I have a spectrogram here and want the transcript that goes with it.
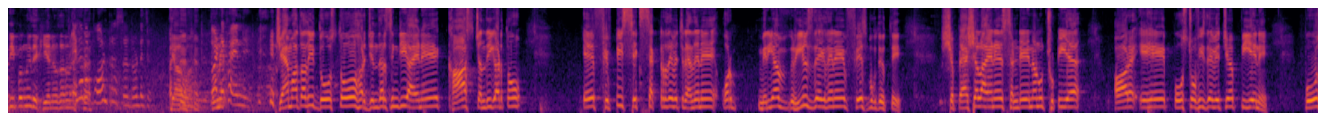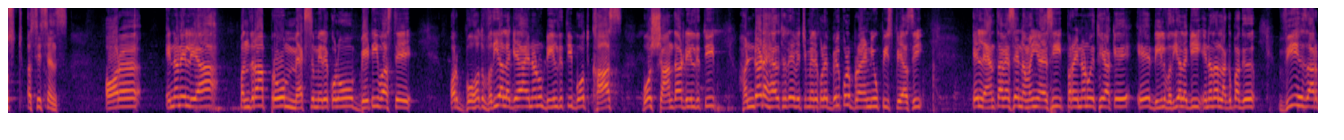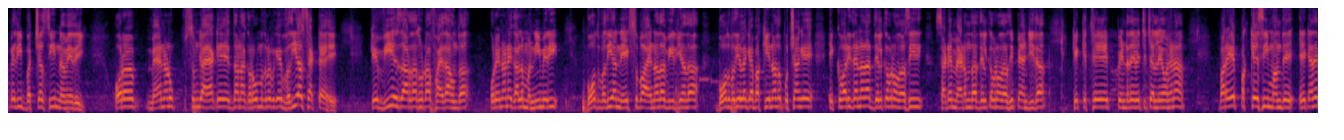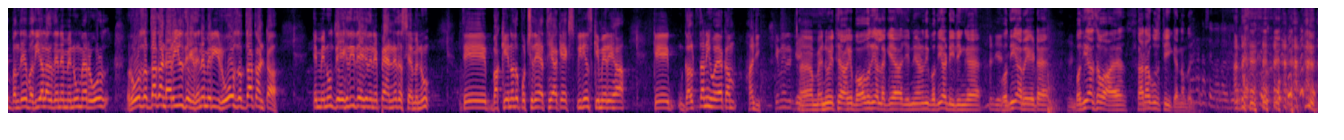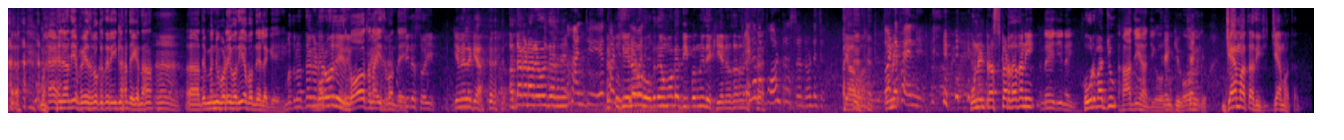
ਦੀਪਕ ਨੂੰ ਹੀ ਦੇਖੀ ਜਾਂਦੇ ਹੋ ਸਾਰਾ ਇਹਨਾਂ ਦਾ ਬਹੁਤ ਇੰਟਰਸਟ ਹੈ ਤੁਹਾਡੇ ਚ। ਕੀ ਬਾਤ ਤੁਹਾਡੇ ਫੈਨ ਨੇ। ਜੈ ਮਾਤਾ ਦੀ ਦੋਸਤੋ ਹਰਜਿੰਦਰ ਸਿੰਘ ਜੀ ਆਏ ਨੇ ਖਾਸ ਚੰਡੀਗੜ੍ਹ ਤੋਂ। ਇਹ 56 ਸੈਕਟਰ ਦੇ ਵਿੱਚ ਰਹਿੰਦੇ ਨੇ ਔਰ ਮੇਰੀਆਂ ਰੀਲਸ ਦੇਖਦੇ ਨੇ ਫੇਸਬੁੱਕ ਦੇ ਉੱਤੇ। ਸਪੈਸ਼ਲ ਆਏ ਨੇ ਸੰਡੇ ਇਹਨਾਂ ਨੂੰ ਛੁੱਟੀ ਹੈ ਔਰ ਇਹ ਪੋਸਟ ਆਫਿਸ ਦੇ ਵਿੱਚ ਪੀਏ ਨੇ ਪੋਸਟ ਅਸਿਸਟੈਂਸ ਔਰ ਇਹਨਾਂ ਨੇ ਲਿਆ 15 ਪ੍ਰੋ ਮੈਕਸ ਮੇਰੇ ਕੋਲੋਂ ਬੇਟੀ ਵਾਸਤੇ ਔਰ ਬਹੁਤ ਵਧੀਆ ਲੱਗਿਆ। ਇਹਨਾਂ ਨੂੰ ਡੀਲ ਦਿੱਤੀ, ਬਹੁਤ ਖਾਸ, ਬਹੁਤ ਸ਼ਾਨਦਾਰ ਡੀਲ ਦਿੱਤੀ। 100 ਹੈਲਥ ਦੇ ਵਿੱਚ ਮੇਰੇ ਕੋਲੇ ਬਿਲਕੁਲ ਬ੍ਰਾਂਡ ਨਿਊ ਪੀਸ ਪਿਆ ਸੀ। ਇਹ ਲੈਣ ਤਾਂ ਵੈਸੇ ਨਵਾਂ ਹੀ ਆਇਆ ਸੀ, ਪਰ ਇਹਨਾਂ ਨੂੰ ਇੱਥੇ ਆ ਕੇ ਇਹ ਡੀਲ ਵਧੀਆ ਲੱਗੀ। ਇਹਨਾਂ ਦਾ ਲਗਭਗ 20000 ਰੁਪਏ ਦੀ ਬੱਚਤ ਸੀ ਨਵੇਂ ਦੀ। ਔਰ ਮੈਂ ਇਹਨਾਂ ਨੂੰ ਸਮਝਾਇਆ ਕਿ ਇਦਾਂ ਨਾ ਕਰੋ, ਮਤਲਬ ਕਿ ਵਧੀਆ ਸੈੱਟ ਹੈ ਇਹ, ਕਿ 20000 ਦਾ ਤੁਹਾਡਾ ਫਾਇਦਾ ਹੁੰਦਾ। ਔਰ ਇਹਨਾਂ ਨੇ ਗੱਲ ਮੰਨੀ ਮੇਰੀ। ਬਹੁਤ ਵਧੀਆ ਨੇਕ ਸੁਭਾਅ ਇਹਨਾਂ ਦਾ ਵੀਰ ਜੀਆਂ ਦਾ, ਬਹੁਤ ਵਧੀਆ ਲੱਗਿਆ। ਬਾਕੀ ਇਹਨਾਂ ਤੋਂ ਪੁੱਛਾਂਗੇ, ਇੱਕ ਵਾਰੀ ਤਾਂ ਇਹਨਾਂ ਦਾ ਦਿਲ ਘਬਰਾਉਂਦਾ ਸੀ, ਸਾਡੇ ਮੈਡਮ ਦਾ ਦਿਲ ਘਬਰਾਉਂਦਾ ਸੀ, ਭੈਣ ਜੀ ਦਾ, ਕਿ ਕਿੱਥੇ ਪਿੰਡ ਦੇ ਵਿੱਚ ਚੱਲੇ ਹੋ ਹੈਨਾ ਪਰ ਇਹ ਪੱਕੇ ਸੀ ਮੰਨਦੇ ਇਹ ਕਹਿੰਦੇ ਬੰਦੇ ਵਧੀਆ ਲੱਗਦੇ ਨੇ ਮੈਨੂੰ, ਮੈਂ ਰੋਜ਼ ਰੋਜ਼ ਅੱਧਾ ਘੰਟਾ ਰੀਲ ਦੇਖਦੇ ਨੇ ਮੇਰੀ, ਰੋਜ਼ ਅੱਧਾ ਘੰਟਾ। ਇਹ ਮੈਨੂੰ ਦੇਖਦੀ ਦੇਖਦੇ ਨੇ, ਭੈਣ ਨੇ ਦੱਸਿਆ ਮੈਨੂੰ। ਤੇ ਬਾਕੀ ਇਹਨਾਂ ਤੋਂ ਪੁੱਛਦੇ ਆ, ਇੱਥੇ ਆ ਕੇ ਐਕਸਪੀਰੀਅੰਸ ਕਿਵੇਂ ਰਿਹਾ? ਕਿ ਗਲਤ ਤਾਂ ਨਹੀਂ ਹੋਇਆ ਕੰਮ? ਹਾਂਜੀ। ਕਿਵੇਂ ਲੱਗੇ? ਅ, ਮੈਨੂੰ ਇੱਥੇ ਆ ਕੇ ਬਹੁਤ ਵਧੀਆ ਲੱਗਿਆ। ਜਿੰਨੀ ਇਹਨਾਂ ਦੀ ਵਧੀਆ ਡੀਲਿੰਗ ਹੈ ਵਧੀਆ ਰੇਟ ਹੈ ਵਧੀਆ ਸੁਭਾਅ ਹੈ ਸਾਰਾ ਕੁਝ ਠੀਕ ਹੈ ਇਹਨਾਂ ਦਾ ਜੀ। ਮੈਂ ਇਹਨਾਂ ਦੀਆਂ ਫੇਸਬੁੱਕ ਤੇ ਰੀਲਾਂ ਦੇਖਦਾ। ਤੇ ਮੈਨੂੰ ਬੜੇ ਵਧੀਆ ਬੰਦੇ ਲੱਗੇ। ਮਤਲਬ ਅੱਧਾ ਘੰਟਾ ਰੋਜ਼ ਦੇਖਦੇ ਹੋ? ਬਹੁਤ ਨਾਈਸ ਬੰਦੇ। ਤੁਸੀਂ ਦੱਸੋ ਜੀ। ਕਿਵੇਂ ਲੱਗਿਆ? ਅੱਧਾ ਘੰਟਾ ਰੋਜ਼ ਦੇਖਦੇ ਨੇ। ਹਾਂਜੀ ਇਹ ਫਿਰ ਤੁਹਾਡੀ ਤੁਸੀਂ ਇਹਨਾਂ ਨੂੰ ਸੇਵਾ ਰੋਕਦੇ ਹੋਵੋਗੇ ਦੀਪਕ ਨੂੰ ਹੀ ਦੇਖੀ ਜਾਂਦੇ ਹੋ ਸਾਰਾ ਇਹਨਾਂ ਦਾ ਬਹੁਤ ਇੰਟਰਸਟ ਹੈ ਤੁਹਾਡੇ ਚ। ਕੀ ਬਾਤ। ਤੁਹਾਡੇ ਫੈਨ ਨੇ। ਹੁਣ ਇੰਟਰਸਟ ਘਟਦਾ ਤਾਂ ਨਹੀਂ? ਨਹੀਂ ਜੀ ਨਹੀਂ। ਹੋਰ ਵਾਜੂ? ਹਾਂਜੀ ਹਾਂਜੀ ਹੋਰ। ਥੈਂਕ ਯੂ ਥੈਂਕ ਯੂ ਜੈ ਮਾਤਾ ਦੀ ਜੀ ਜੈ ਮਾਤਾ ਦੀ।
